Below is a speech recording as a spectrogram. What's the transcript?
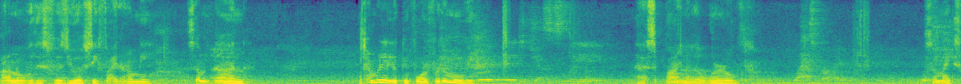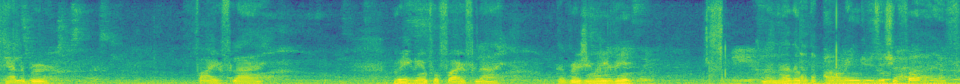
I don't know who this was, UFC fighter on me. Some Dune. Which I'm really looking forward for the movie. That spine of the world. Some Excalibur. Firefly. Raven for Firefly. The Virgin Raven. And another of the Power Rangers issue 5.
